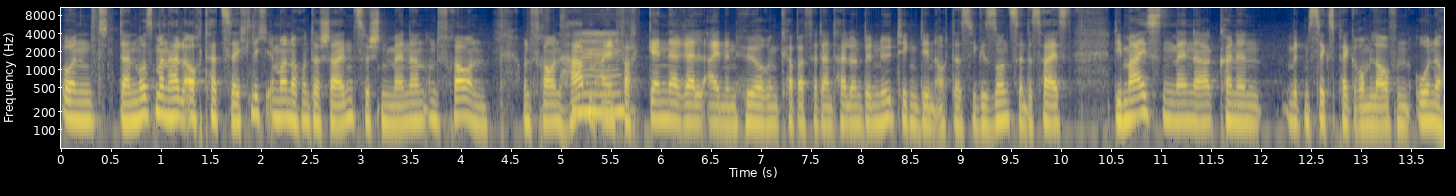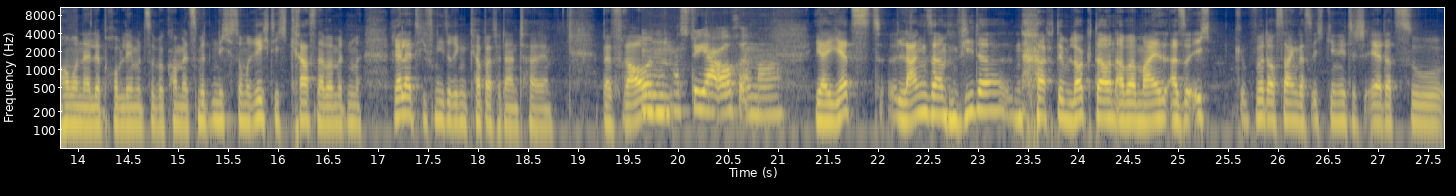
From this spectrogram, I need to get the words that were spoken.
Und dann muss man halt auch tatsächlich immer noch unterscheiden zwischen Männern und Frauen. Und Frauen haben einfach generell einen höheren Körperfettanteil und benötigen den auch, dass sie gesund sind. Das heißt, die meisten Männer können mit einem Sixpack rumlaufen, ohne hormonelle Probleme zu bekommen. Jetzt mit nicht so einem richtig krassen, aber mit einem relativ niedrigen Körperfettanteil. Bei Frauen Hast du ja auch immer. ja jetzt langsam wieder nach dem Lockdown, aber mei- also ich würde auch sagen, dass ich genetisch eher dazu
